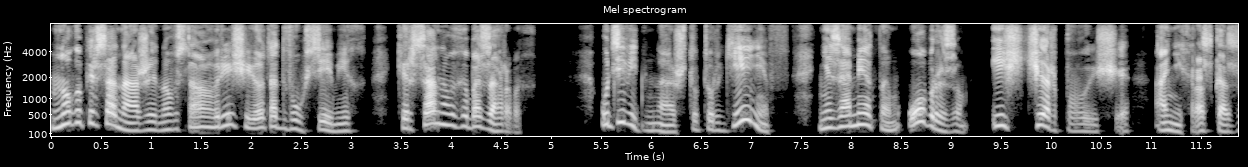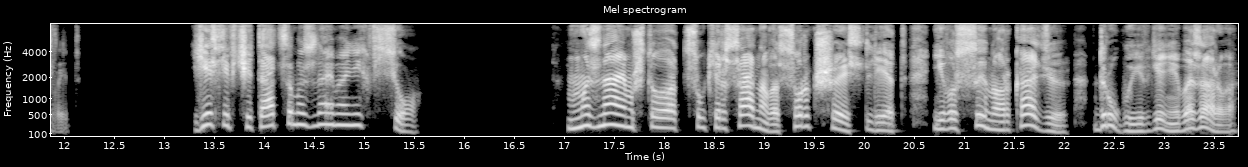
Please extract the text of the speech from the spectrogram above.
Много персонажей, но в основном речь идет о двух семьях — Кирсановых и Базаровых. Удивительно, что Тургенев незаметным образом исчерпывающе о них рассказывает. Если вчитаться, мы знаем о них все. Мы знаем, что отцу Кирсанова 46 лет, его сыну Аркадию, другу Евгения Базарова,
